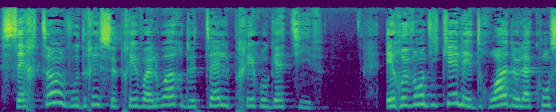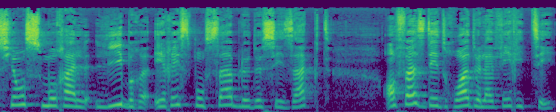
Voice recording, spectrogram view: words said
Certains voudraient se prévaloir de telles prérogatives et revendiquer les droits de la conscience morale libre et responsable de ses actes en face des droits de la vérité,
